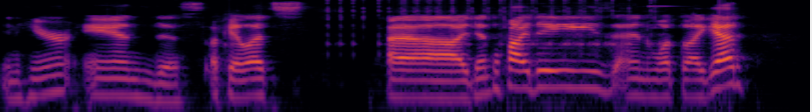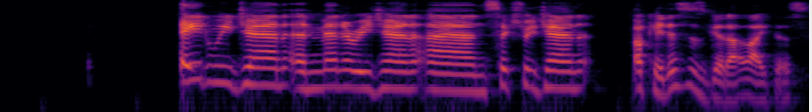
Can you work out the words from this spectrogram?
in here and this. Okay, let's uh, identify these. And what do I get? Eight regen and mana regen and six regen. Okay, this is good. I like this.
